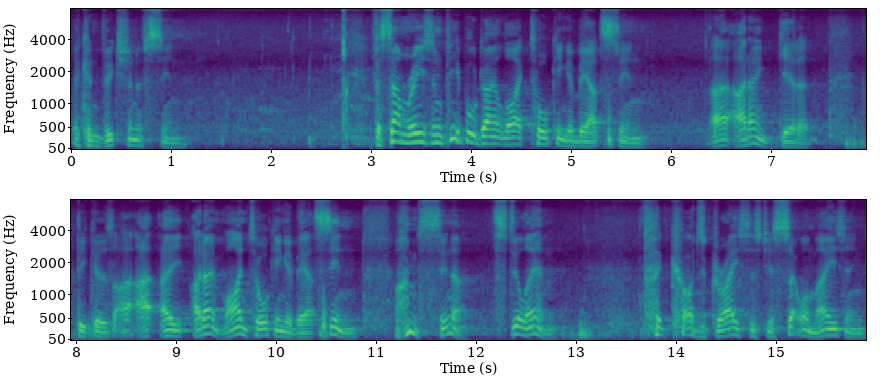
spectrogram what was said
a conviction of sin. For some reason, people don't like talking about sin. I, I don't get it because I, I, I don't mind talking about sin. I'm a sinner, still am. But God's grace is just so amazing.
